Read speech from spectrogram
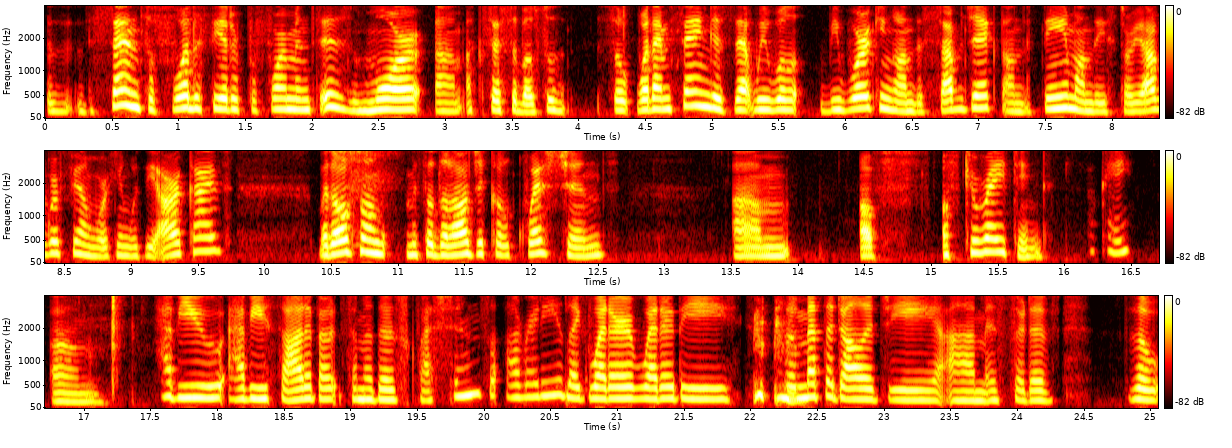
the sense of what a theater performance is more um, accessible. So, so what I'm saying is that we will be working on the subject, on the theme, on the historiography, on working with the archives, but also on methodological questions um, of of curating. Okay. Have you have you thought about some of those questions already? Like what are what are the so methodology um, is sort of the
